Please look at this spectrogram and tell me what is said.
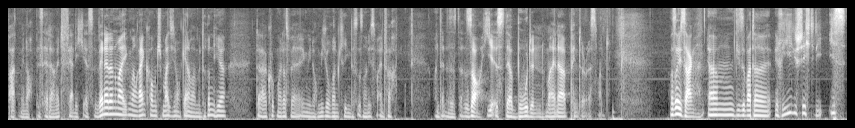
warten wir noch, bis er damit fertig ist. Wenn er dann mal irgendwann reinkommt, schmeiße ich ihn auch gerne mal mit drin hier. Da gucken wir, dass wir irgendwie noch Mikro rankriegen, das ist noch nicht so einfach. Und dann ist es da. So, hier ist der Boden meiner Pinterest-Wand was soll ich sagen? Ähm, diese Batteriegeschichte, die ist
